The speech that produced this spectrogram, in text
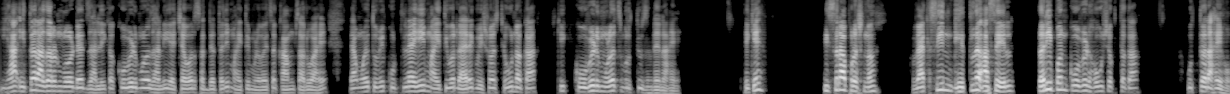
ह्या इतर आजारांमुळे डेथ झाली का कोविडमुळे झाली याच्यावर सध्या तरी माहिती मिळवायचं काम चालू आहे. त्यामुळे तुम्ही कुठल्याही माहितीवर डायरेक्ट विश्वास ठेवू नका, की कोविडमुळेच मृत्यू झालेला आहे. ठीक आहे? तिसरा प्रश्न, व्हॅक्सिन घेतलं असेल तरी पण कोविड होऊ शकतं का? उत्तर आहे हो.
